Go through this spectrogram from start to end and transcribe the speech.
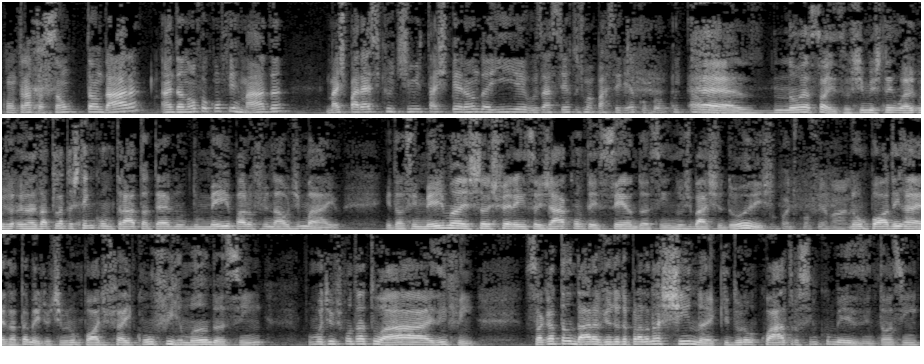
contratação. Tandara ainda não foi confirmada, mas parece que o time está esperando aí os acertos de uma parceria com o Banco Itaú. É, não é só isso. Os times têm, os, atletas têm contrato até no- do meio para o final de maio. Então, assim, mesmo as transferências já acontecendo, assim, nos bastidores, Não pode confirmar, né? não podem. Ah, exatamente. O time não pode sair confirmando assim, por motivos contratuais, enfim. Só que a Tandara vinha de uma temporada na China, que duram 4, 5 meses. Então, assim,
